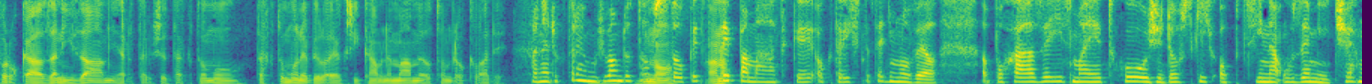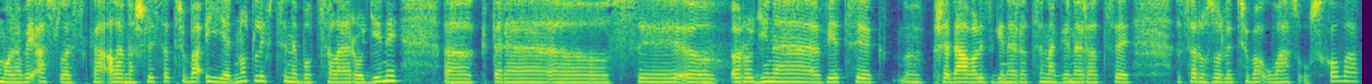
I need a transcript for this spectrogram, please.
prokázaný záměr, takže tak tomu, tak tomu nebylo. Jak říkám, nemáme o tom doklady. Pane doktore, můžu vám do toho no, vstoupit? Ano. Ty památky, o kterých jste teď mluvil, pocházejí z majetku židovských obcí na území Čech, Moravy a Slezska, ale našli se třeba i jednotlivci nebo celé rodiny, eh, které eh, si eh, rodinné věci předávali z generace na generaci, se rozhodli třeba u vás uschovat?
